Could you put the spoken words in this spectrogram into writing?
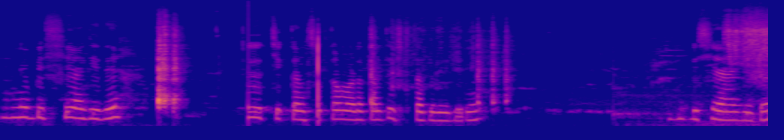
ಎಣ್ಣೆ ಬಿಸಿಯಾಗಿದೆ. ಚಿಕನ್ ಸುಕ್ಕ ಮಾಡೋಕ್ಕಂತ ಇಷ್ಟು ತೆಗೆದಿದ್ದೀನಿ ಬಿಸಿ ಆಗಿದೆ.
